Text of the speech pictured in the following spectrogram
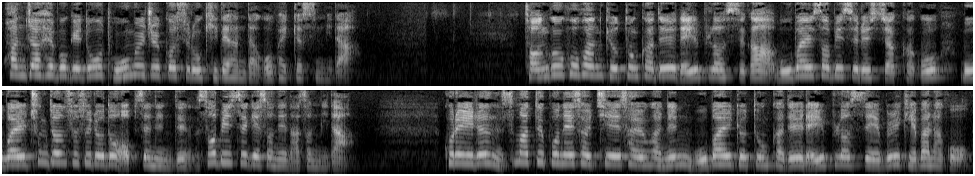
환자 회복에도 도움을 줄 것으로 기대한다고 밝혔습니다. 전국 호환 교통카드 네일플러스가 모바일 서비스를 시작하고 모바일 충전 수수료도 없애는 등 서비스 개선에 나섭니다. 코레일은 스마트폰에 설치해 사용하는 모바일 교통카드 레일플러스 앱을 개발하고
